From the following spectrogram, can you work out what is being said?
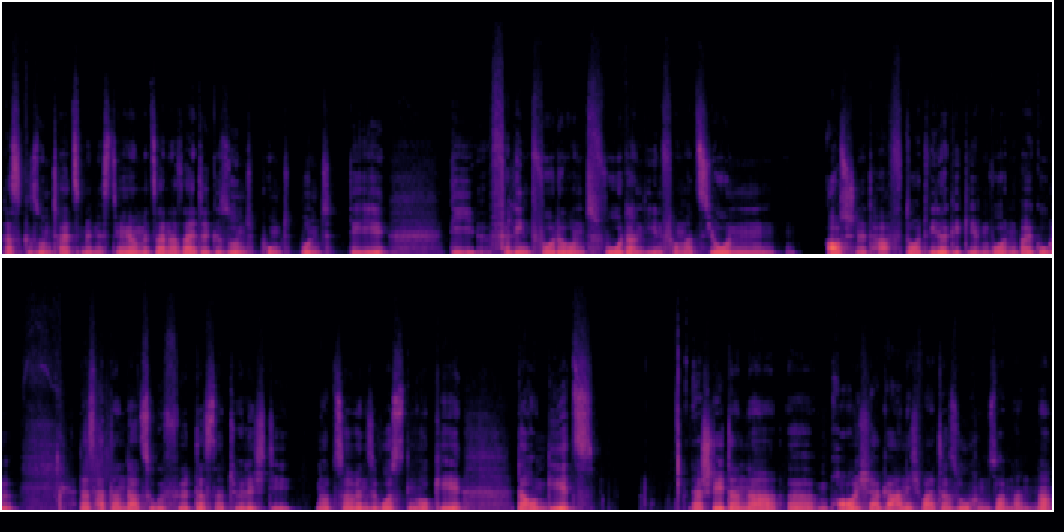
das Gesundheitsministerium mit seiner Seite gesund.bund.de, die verlinkt wurde und wo dann die Informationen ausschnitthaft dort wiedergegeben wurden bei Google. Das hat dann dazu geführt, dass natürlich die Nutzer, wenn sie wussten, okay, darum geht's, da steht dann da, äh, brauche ich ja gar nicht weiter suchen, sondern ne,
